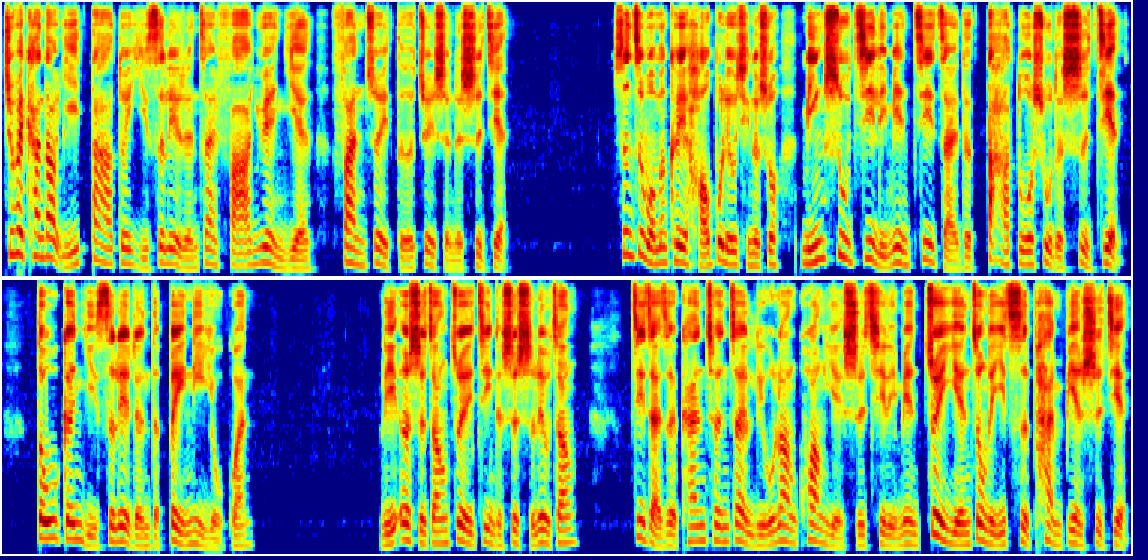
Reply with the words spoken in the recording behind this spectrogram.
就会看到一大堆以色列人在发怨言、犯罪得罪神的事件。甚至我们可以毫不留情地说，《民数记》里面记载的大多数的事件，都跟以色列人的悖逆有关。离二十章最近的是十六章，记载着堪称在流浪旷野时期里面最严重的一次叛变事件，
